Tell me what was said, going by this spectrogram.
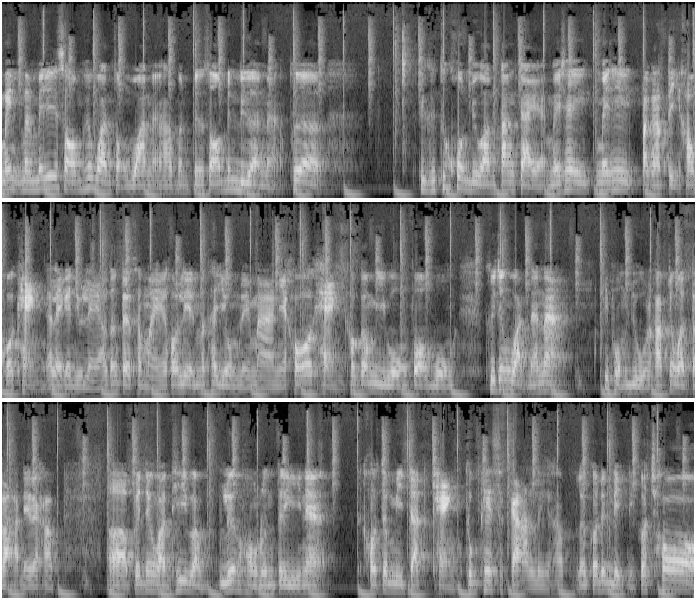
ไม่มันไม่ได้ซ้อมแค่วันสองวันนะครับ มันเป็นซ้อมเป็นเดือนอะ เพื่อคือทุกคนมีความตั้งใจอะไม่ใช่ไม่ใช่ปกติเขาก็แข่งอะไรกันอยู่แล้ว ตั้งแต่สมัยเขาเรียนมัธยมเลยมาเนี่ยเขาก็แข่งเขาก็มีวงฟอร์มวง คือจังหวัดนั้นน่ะ ที่ผมอยู่นะครับ จังหวัดตราดเนี่ยนะครับเอ่อเป็นจังหวัดที่แบบเรื่องของดนตรีเนี่ยเขาจะมีจัดแข่งทุกเทศกาลเลยครับ แล้วก็เด็กๆนี่ก็ชอบ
